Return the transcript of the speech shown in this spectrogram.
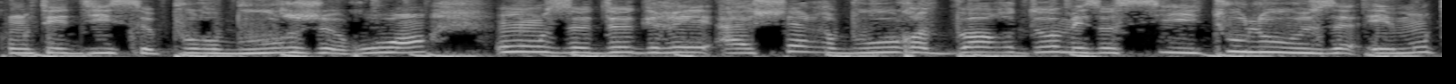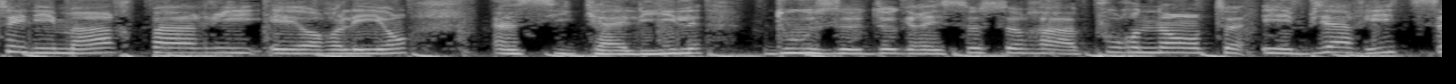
comptez 10 pour Bourges, Rouen, 11 degrés à Cherbourg, Bordeaux, mais Toulouse et Montélimar, Paris et Orléans, ainsi qu'à Lille. 12 degrés ce sera pour Nantes et Biarritz,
